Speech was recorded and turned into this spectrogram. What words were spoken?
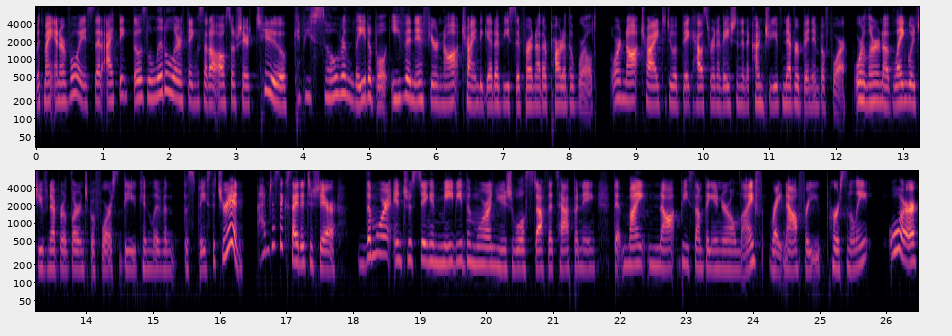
with my inner voice that I think those littler things that I'll also share too can be so relatable, even if you're not trying to get a visa for another part of the world or not trying to do a big house renovation in a country you've never been in before, or learn a language you've never learned before so that you can live in the space that you're in. I'm just excited to share the more interesting and maybe the more unusual stuff that's happening that might not be something in your own life right now for you personally, or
